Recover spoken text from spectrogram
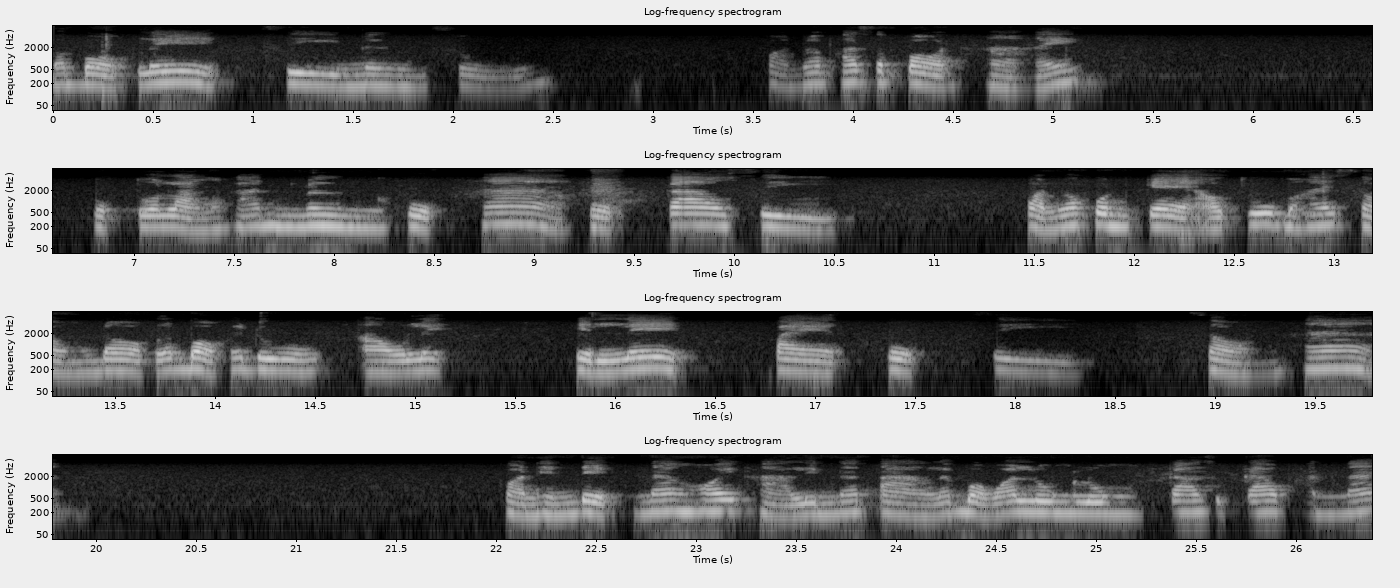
มาบอกเลขสี่หนึ่งศูนย์ฝันว่าพาสปอร์ตหายหกตัวหลังนะคะหนึ่งหกห้าหกเก้าสี่ฝันว่าคนแก่เอาทูบมาให้สองดอกแล้วบอกให้ดูเอาเลขเห็นเลขแปดหกสี่สองห้า ฝันเห็นเด็กนั่งห้อยขาริมหน้าต่าง แล้วบอกว่าลุงลุงเก้าสิบเก้าพันนะ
